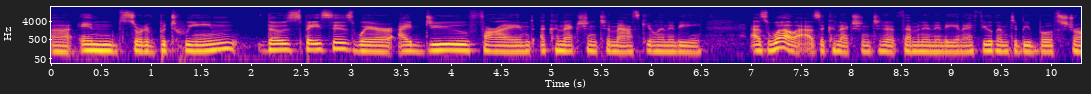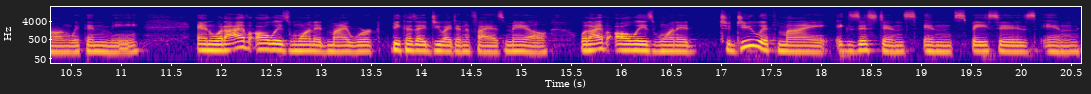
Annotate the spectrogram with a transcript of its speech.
uh, in sort of between those spaces where I do find a connection to masculinity as well as a connection to femininity. And I feel them to be both strong within me. And what I've always wanted my work, because I do identify as male, what I've always wanted to do with my existence in spaces, in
